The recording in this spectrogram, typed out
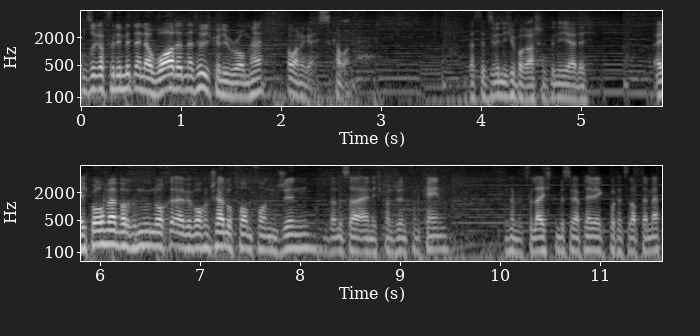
und sogar für den Midlane awarded, natürlich können die roam, hä? Come on, guys, come on. Das ist jetzt wenig überraschend, bin ich ehrlich. Äh, ich brauche einfach nur noch, äh, wir brauchen Shadow-Form von Jin. Dann ist er eigentlich von Jin, von Kane. Und dann haben wir vielleicht ein bisschen mehr Playmaking-Potenzial auf der Map.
